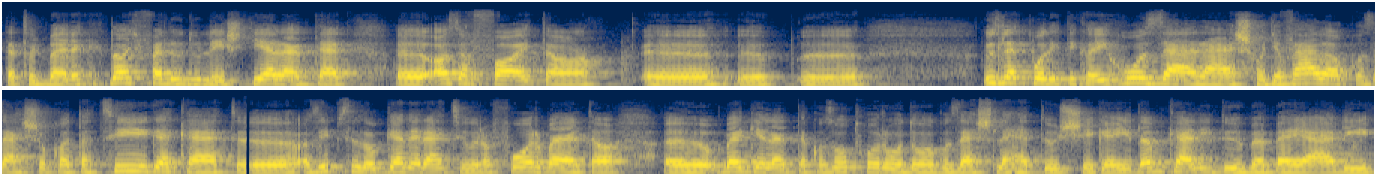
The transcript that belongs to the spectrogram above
tehát hogy már nekik nagy felüdülést jelentett az a fajta ö, ö, ö, üzletpolitikai hozzáállás, hogy a vállalkozásokat, a cégeket az Y generációra formálta, megjelentek az otthonról dolgozás lehetőségei, nem kell időbe bejárni,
